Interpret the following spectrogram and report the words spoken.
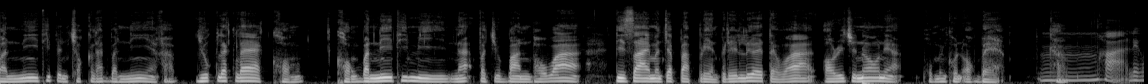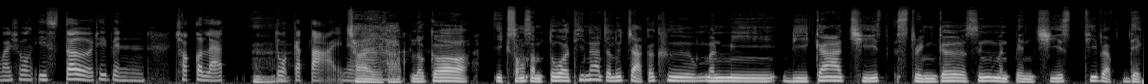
bunny ที่เป็น chocolate bunny ครับยุคแรก ๆของของ bunny ที่มีณปัจจุบัน เพราะว่าดีไซน์มันจะปรับเปลี่ยนไปเรื่อยๆ แต่ว่า original เนี่ยผมเป็นคนออกแบบครับค่ะเรียกว่าช่วงอีสเตอร์ที่เป็นช็อกโกแลต ตัวกระต่ายเนี่ยใช่นะครับ แล้วก็อีกสองสามตัวที่น่าจะรู้จักก็คือมันมี Bega cheese Stringers ซึ่งมันเป็นชีสที่แบบเด็ก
